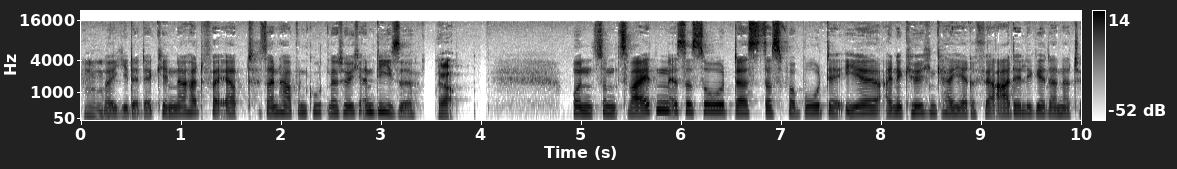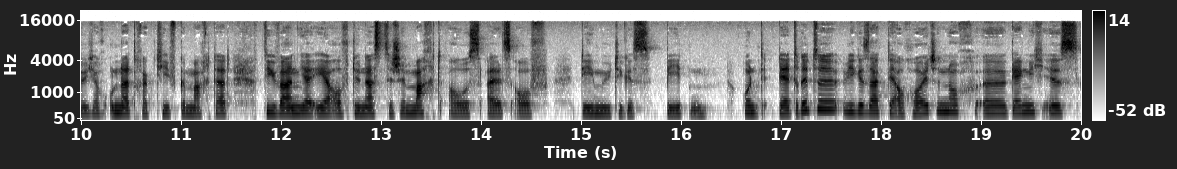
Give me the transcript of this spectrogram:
Hm. Weil jeder, der Kinder hat, vererbt sein Hab und Gut natürlich an diese. Ja. Und zum Zweiten ist es so, dass das Verbot der Ehe eine Kirchenkarriere für Adelige dann natürlich auch unattraktiv gemacht hat. Die waren ja eher auf dynastische Macht aus als auf demütiges Beten. Und der dritte, wie gesagt, der auch heute noch äh, gängig ist,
